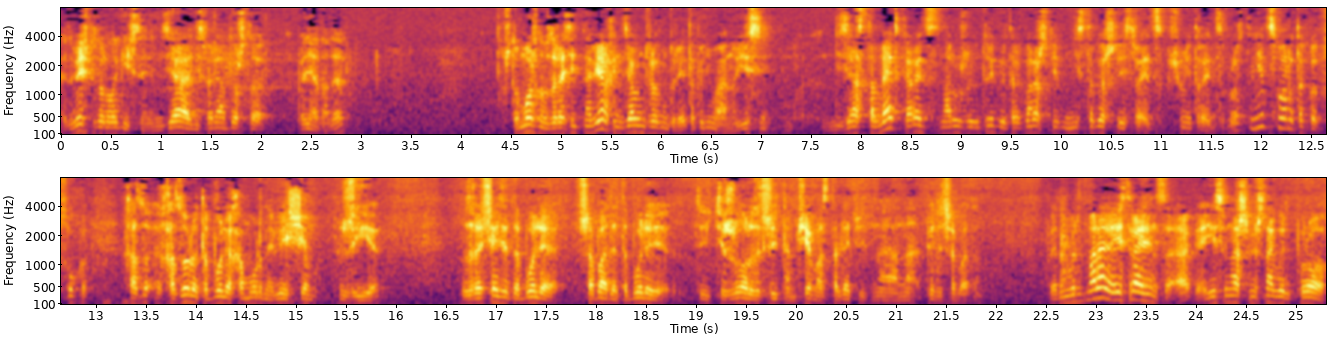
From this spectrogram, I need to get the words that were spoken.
Это вещь, которая логичная. Нельзя, несмотря на то, что... Понятно, да? Что можно возвратить наверх, и нельзя внутрь внутрь. Я это понимаю. Но если нельзя оставлять, какая разница снаружи и внутри, говорит Ракмараш, не, не оставляешь, что есть разница. Почему нет разницы? Просто нет свора такой. Поскольку хазор, хазор это более хамурная вещь, чем жие. Возвращать это более, шаббат это более тяжело разрешить, там, чем оставлять на, на, перед шаббатом. Поэтому, говорит, мораль, есть разница. А если наша Мишна говорит про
